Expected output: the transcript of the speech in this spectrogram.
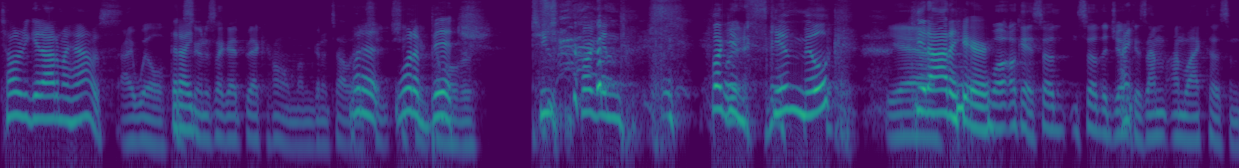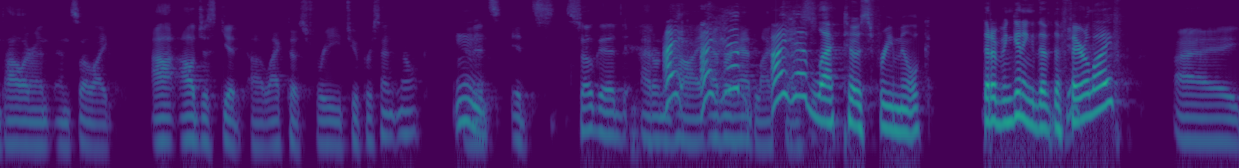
Tell her to get out of my house. I will That as I- soon as I get back home. I'm gonna tell her. What a she, she what a can't come over. bitch. Two fucking fucking skim milk. Yeah. Get out of here. Well, okay. So so the joke I- is I'm I'm lactose intolerant, and so like I, I'll just get uh, lactose free two percent milk, and Mm. it's it's so good. I don't know I, how I, I ever have had lactose. I have lactose free milk that I've been getting the the Yeah. Fairlife. I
